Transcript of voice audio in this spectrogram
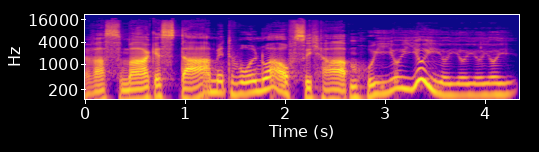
Was mag es damit wohl nur auf sich haben? Huiuiuiuiui.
